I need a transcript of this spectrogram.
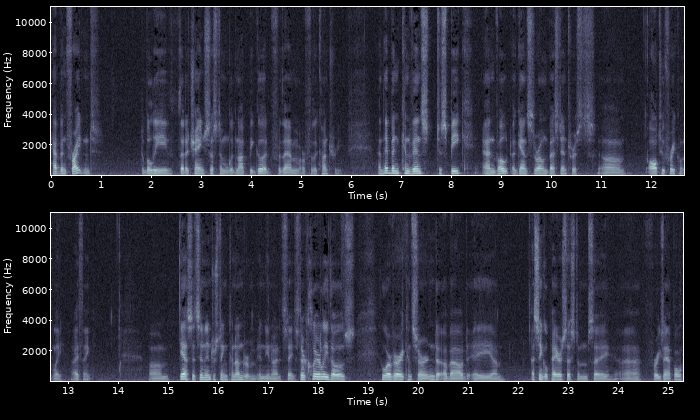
have been frightened to believe that a change system would not be good for them or for the country. And they've been convinced to speak and vote against their own best interests. Um, all too frequently, I think. Um, yes, it's an interesting conundrum in the United States. There are clearly those who are very concerned about a, um, a single payer system, say, uh, for example,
